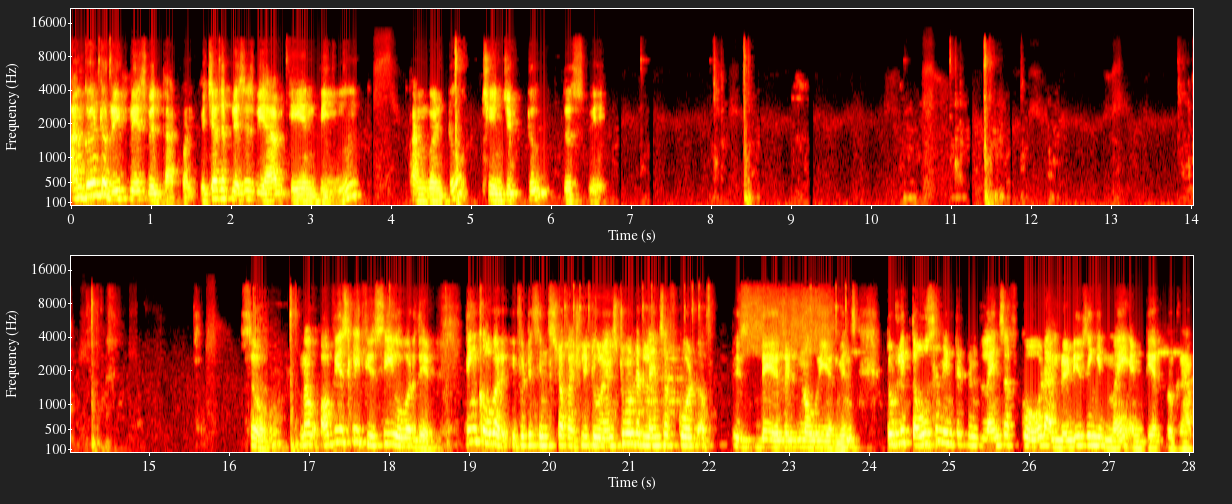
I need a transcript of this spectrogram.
I'm going to replace with that one. Which are the places we have A and B? I'm going to change it to this way. So now obviously if you see over there, think over if it is instead of actually two lines, 200 lines of code of is there written over here means totally 1000 lines of code I'm reducing in my entire program.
